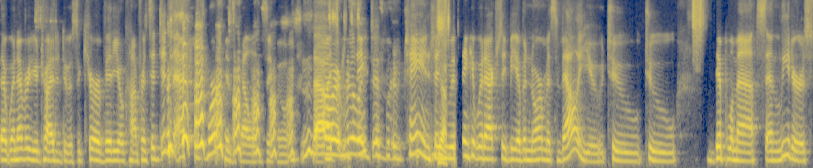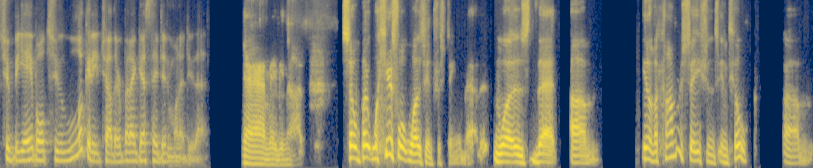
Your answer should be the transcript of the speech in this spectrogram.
that whenever you tried to do a secure video conference, it didn't actually work as well as Zoom. no, Like, it really think this would have changed, and Yeah. you would think it would actually be of enormous value to to diplomats and leaders to be able to look at each other. But I guess they didn't want to do that. Yeah, maybe not. So, but here's what was interesting about it was that um, you know the conversations until um,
